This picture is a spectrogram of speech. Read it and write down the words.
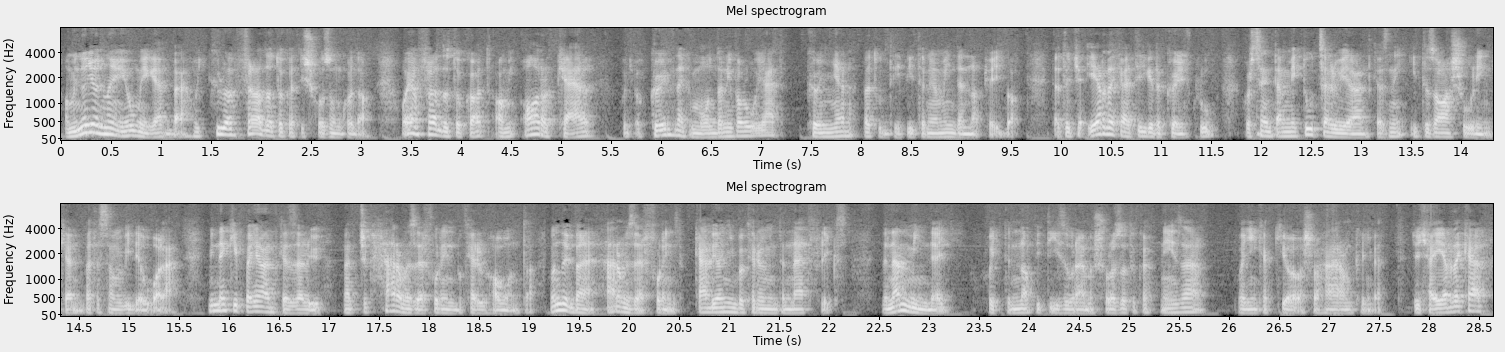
Ami nagyon-nagyon jó még ebben, hogy külön feladatokat is hozunk oda. Olyan feladatokat, ami arra kell, hogy a könyvnek mondani valóját könnyen be tud építeni a mindennapjaidba. Tehát, hogyha érdekel téged a könyvklub, akkor szerintem még tudsz előjelentkezni, itt az alsó linken, beteszem a videó alá. Mindenképpen jelentkezz elő, mert csak 3000 forintba kerül havonta. Gondolj bele, 3000 forint, kb. annyiba kerül, mint a Netflix. De nem mindegy, hogy te napi 10 órában sorozatokat nézel, vagy inkább kiolvasva három könyvet. Úgyhogy ha érdekel,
